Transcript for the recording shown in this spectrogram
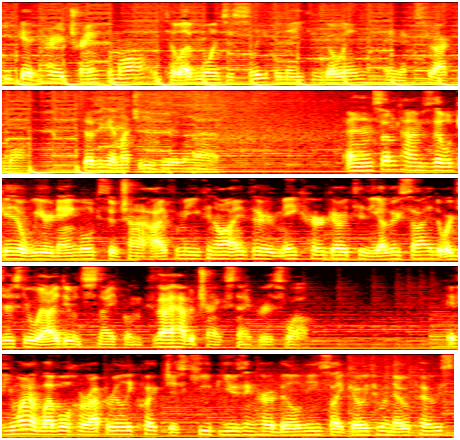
keep getting her to trank them all until everyone's asleep and then you can go in and extract them all. It doesn't get much easier than that. And then sometimes they'll get a weird angle because they're trying to hide from me. You can either make her go to the other side or just do what I do and snipe them because I have a trank sniper as well. If you want to level her up really quick, just keep using her abilities, like go to an outpost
